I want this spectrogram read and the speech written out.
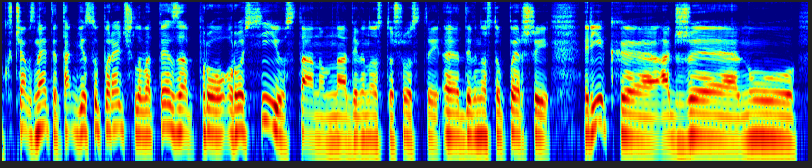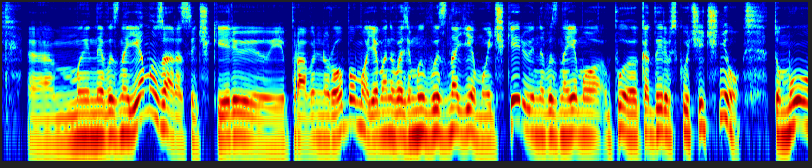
Хоча, знаєте, там є суперечлива теза про Росію станом на 96-й, е, 91-й рік, е, адже ну е, ми не визнаємо зараз Ічкерію і правильно робимо. Я маю на увазі, ми визнаємо Ічкерію і не визнаємо Кадирівську Чечню. Тому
